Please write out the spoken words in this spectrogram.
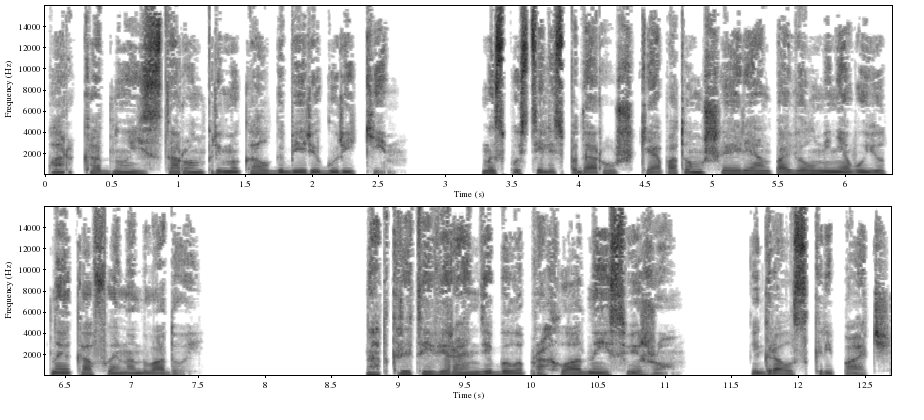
Парк одной из сторон примыкал к берегу реки. Мы спустились по дорожке, а потом Шерриан повел меня в уютное кафе над водой. На открытой веранде было прохладно и свежо. Играл скрипач.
